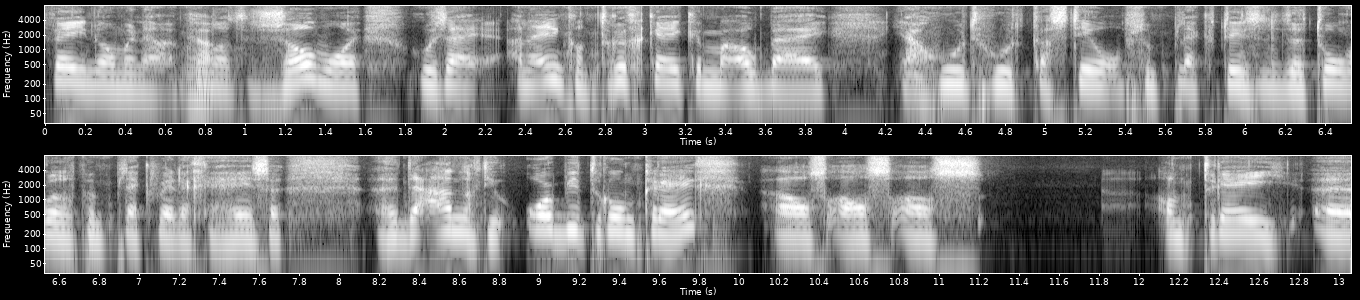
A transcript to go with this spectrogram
Fenomenaal. Ik Ja. vond het zo mooi hoe zij aan de ene kant terugkeken, maar ook bij ja, hoe, het, hoe het kasteel op zijn plek, tenminste de torens op hun plek werden gehezen. Eh, de aandacht die Orbitron kreeg als, als, als entree eh,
